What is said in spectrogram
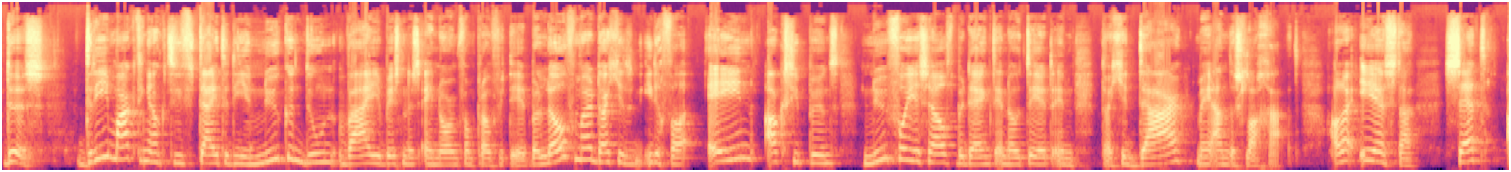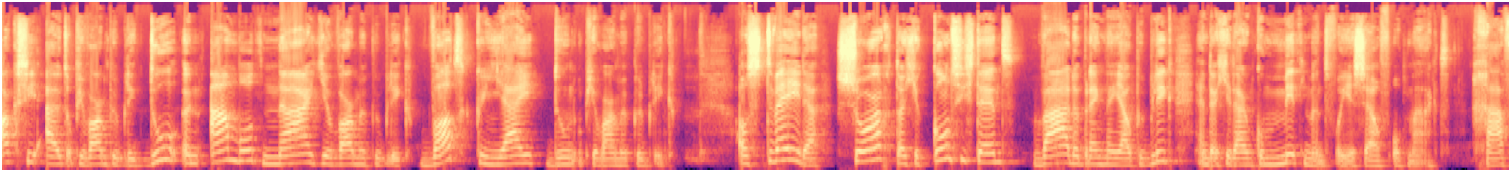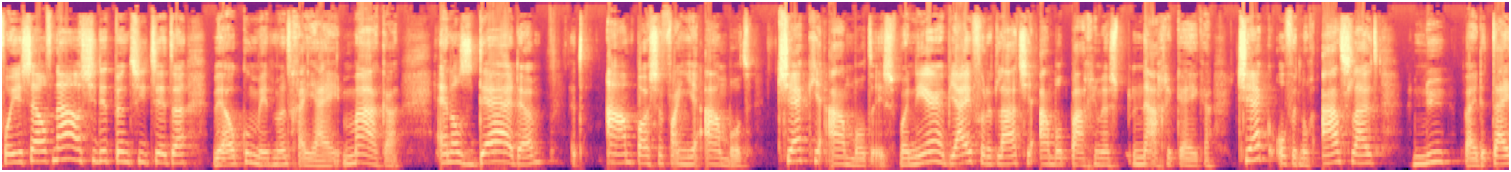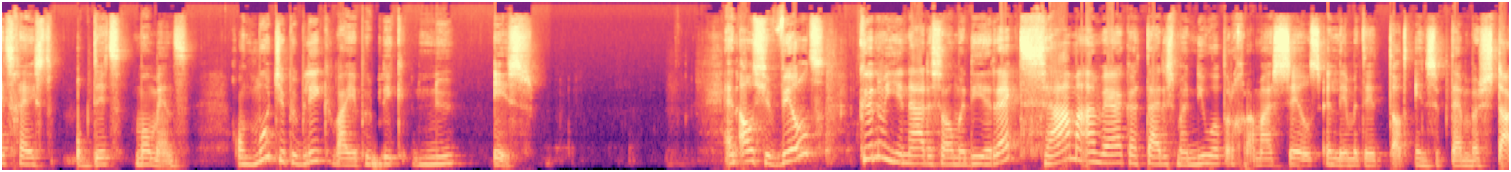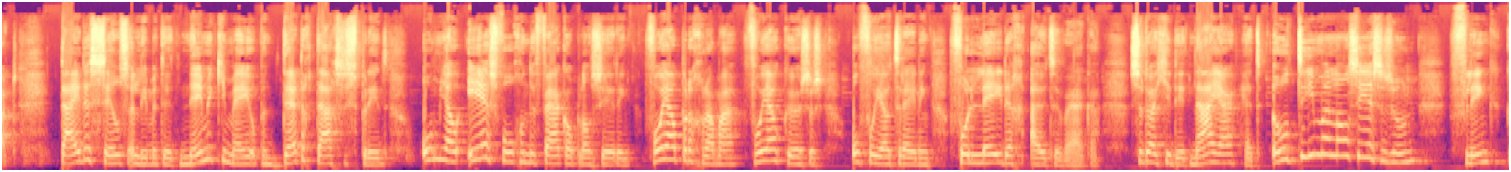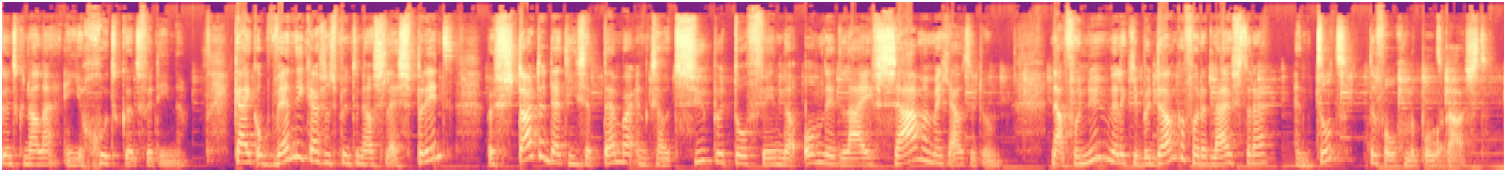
Dus drie marketingactiviteiten die je nu kunt doen waar je business enorm van profiteert. Beloof me dat je in ieder geval één actiepunt nu voor jezelf bedenkt en noteert en dat je daarmee aan de slag gaat. Allereerste, Zet actie uit op je warm publiek. Doe een aanbod naar je warme publiek. Wat kun jij doen op je warme publiek? Als tweede, zorg dat je consistent waarde brengt naar jouw publiek en dat je daar een commitment voor jezelf op maakt. Ga voor jezelf na als je dit punt ziet zitten. Welk commitment ga jij maken? En als derde, het aanpassen van je aanbod. Check je aanbod eens. Wanneer heb jij voor het laatst je aanbodpagina's nagekeken? Check of het nog aansluit nu bij de tijdsgeest op dit moment. Ontmoet je publiek waar je publiek nu is. En als je wilt, kunnen we hier na de zomer direct samen aan werken tijdens mijn nieuwe programma Sales Unlimited dat in september start. Tijdens Sales Unlimited neem ik je mee op een 30-daagse sprint om jouw eerstvolgende verkooplancering voor jouw programma, voor jouw cursus of voor jouw training volledig uit te werken. Zodat je dit najaar, het ultieme lanceerseizoen, flink kunt knallen en je goed kunt verdienen. Kijk op wendykersens.nl slash sprint. We starten 13 september en ik zou het super tof vinden om dit live samen met jou te doen. Nou, voor nu wil ik je bedanken voor het luisteren en tot de volgende podcast.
